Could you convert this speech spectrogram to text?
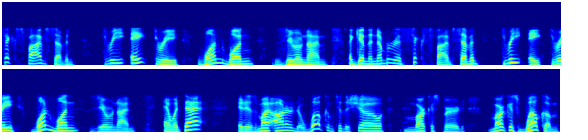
657 383 1109. Again, the number is 657 383 1109. And with that, it is my honor to welcome to the show Marcus Bird. Marcus, welcome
